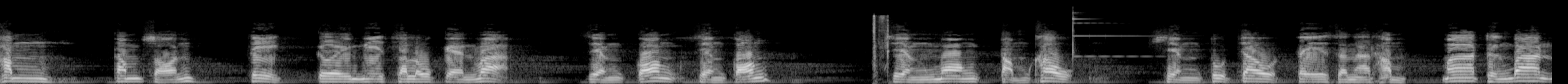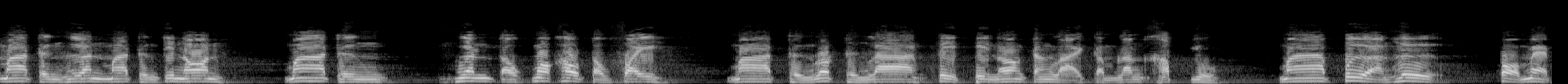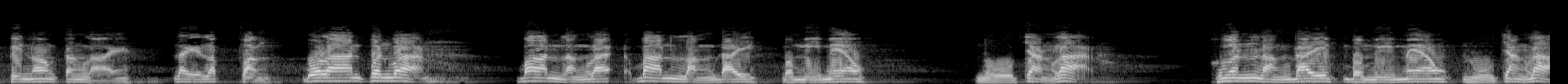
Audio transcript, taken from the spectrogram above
ธรรมคำสอนที่เคยมีสโลแกนว่า เสียงก้อง เสียงก้อง เสียงมองต่ำเข้า เสียงทุเจ้าเตสนาธรรม มาถึงบ้านมาถึงเฮือนมาถึงที่นอน มาถึงเฮือนเตาหม้อเข้าเตาไฟ มาถึงรถถึงลาที่พี่น้องทั้งหลายกำลังขับอยู่ มาเพื่อให้พ่อแม่พี่น้องทั้งหลาย ได้รับฟัง โบราณเปิ้นว่า บ้านหลังละบ้านหลังใดบ่มีแมว หนูจ้างล่าเฮือนหลังใดบ่มีแมว หนูจ้างล่า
